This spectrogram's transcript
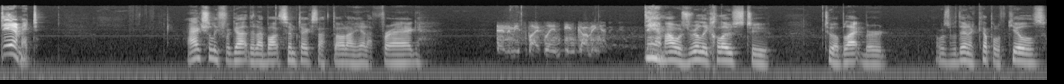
Damn it! I actually forgot that I bought Semtex. I thought I had a frag. Enemy spy plane incoming. Damn, I was really close to to a blackbird. I was within a couple of kills.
